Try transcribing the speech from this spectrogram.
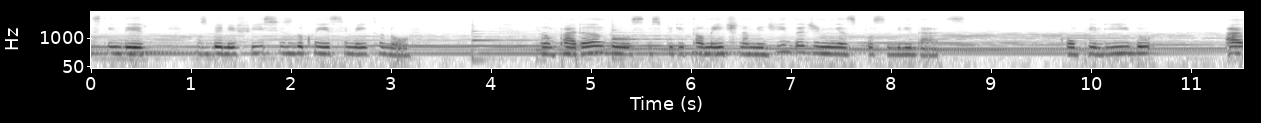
estender os benefícios do conhecimento novo amparando-os espiritualmente na medida de minhas possibilidades. Compelido a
